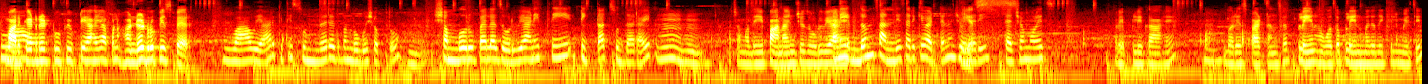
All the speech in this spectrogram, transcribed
Wow. Market rate two fifty आहे आपण हंड्रेड रुपीज पेअर वाव यार किती सुंदर आहेत आपण बघू शकतो. शंभर रुपयाला जोडवी आणि ती टिकतात सुद्धा राईट त्याच्यामध्ये ही पानांची जोडवी आणि आहे. एकदम चांदीसारखी वाटते ना ज्वेलरी? Yes. त्याच्यामुळेच रेप्लिका आहे. बरेच पॅटर्न्स आहेत. प्लेन हवं तर प्लेन मध्ये देखील मिळतील.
